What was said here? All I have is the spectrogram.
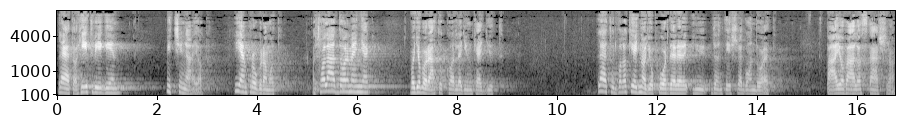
Lehet a hétvégén, mit csináljak, milyen programot, a családdal menjek, vagy a barátokkal legyünk együtt. Lehet, hogy valaki egy nagyobb horderejű döntésre gondolt. Pályaválasztásra,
